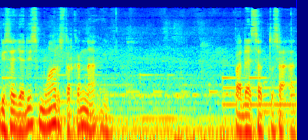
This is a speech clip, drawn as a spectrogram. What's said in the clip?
bisa jadi semua harus terkena gitu pada satu saat.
